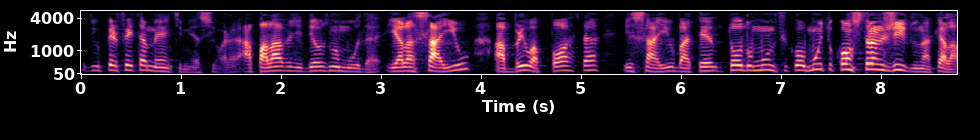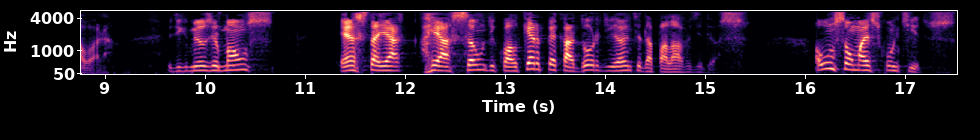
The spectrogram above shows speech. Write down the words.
Eu digo, perfeitamente, minha senhora. A palavra de Deus não muda. E ela saiu, abriu a porta e saiu batendo. Todo mundo ficou muito constrangido naquela hora. Eu digo, meus irmãos, esta é a reação de qualquer pecador diante da palavra de Deus. Alguns são mais contidos.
